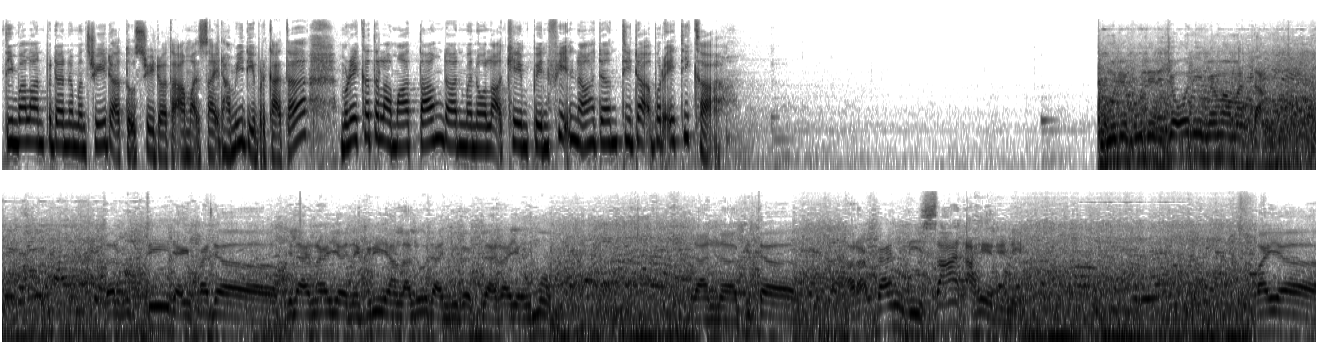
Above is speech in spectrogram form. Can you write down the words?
Timbalan Perdana Menteri Datuk Seri Dr. Ahmad Said Hamidi berkata, mereka telah matang dan menolak kempen fitnah dan tidak beretika. Pengundi-pengundi di Johor ini memang matang. Terbukti daripada pilihan raya negeri yang lalu dan juga pilihan raya umum. Dan uh, kita harapkan di saat akhir ini supaya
